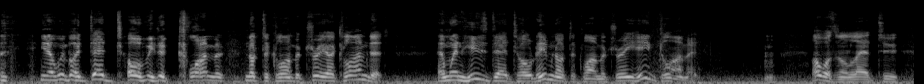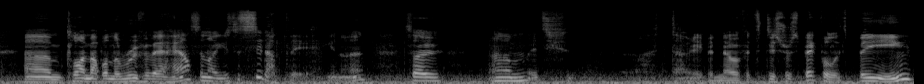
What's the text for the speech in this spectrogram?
you know, when my dad told me to climb it, not to climb a tree, I climbed it. And when his dad told him not to climb a tree, he'd climb it. I wasn't allowed to um, climb up on the roof of our house, and I used to sit up there, you know. So um, it's I don't even know if it's disrespectful. It's being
